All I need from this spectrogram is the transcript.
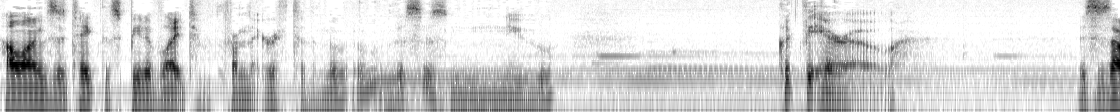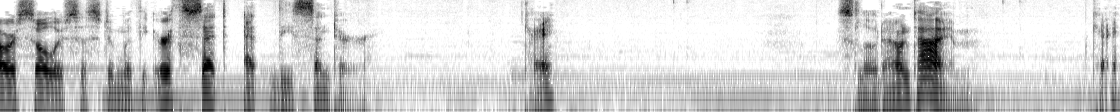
How long does it take the speed of light to, from the Earth to the Moon? Ooh, this is new. Click the arrow. This is our solar system with the Earth set at the center. Okay. Slow down time. Okay.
